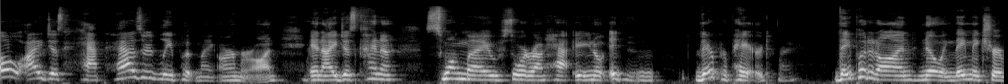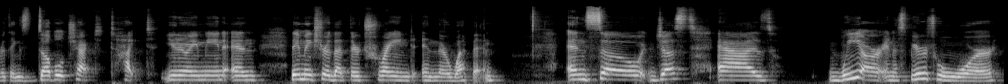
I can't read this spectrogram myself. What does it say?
"Oh, I just haphazardly put my armor on and I just kind of swung my sword around." Ha-. You know, it. They're prepared. Right. They put it on knowing they make sure everything's double checked tight. You know what I mean? And they make sure that they're trained in their weapon. And so, just as we are in a spiritual war,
